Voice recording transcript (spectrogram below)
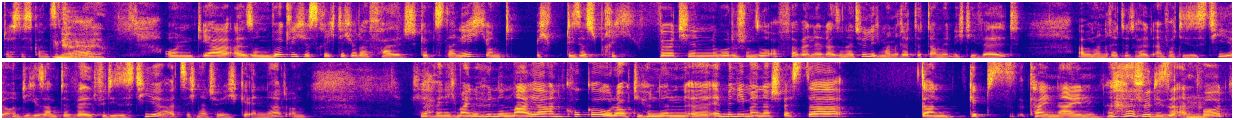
Das ist ganz klar. Ja, ja, ja. Und ja, also ein wirkliches richtig oder falsch gibt es da nicht. Und ich, dieses Sprichwörtchen wurde schon so oft verwendet. Also natürlich, man rettet damit nicht die Welt, aber man rettet halt einfach dieses Tier. Und die gesamte Welt für dieses Tier hat sich natürlich geändert. Und ja, wenn ich meine Hündin Maya angucke oder auch die Hündin äh, Emily meiner Schwester, dann gibt es kein Nein für diese Antwort. Mhm.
